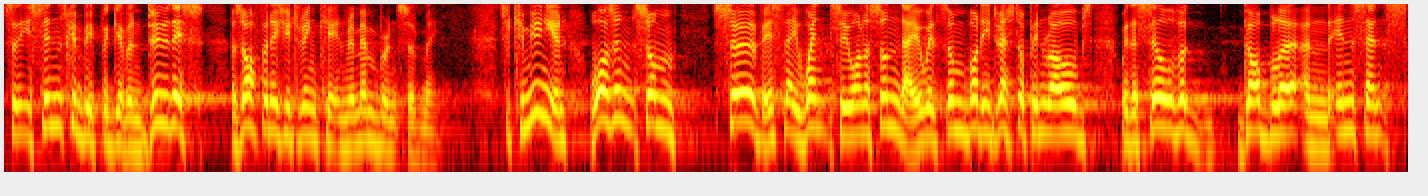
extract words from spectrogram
so that your sins can be forgiven. Do this as often as you drink it in remembrance of me. See, communion wasn't some service they went to on a Sunday with somebody dressed up in robes with a silver goblet and incense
